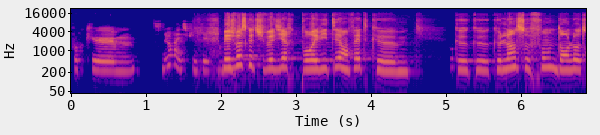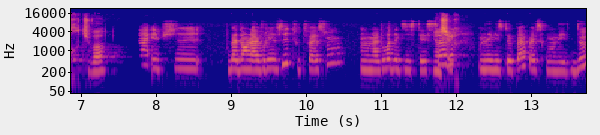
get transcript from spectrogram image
pour que... C'est dur à expliquer. Mais je vois ce que tu veux dire, pour éviter en fait que, que, que, que l'un se fonde dans l'autre, tu vois. Et puis, bah, dans la vraie vie, de toute façon, on a le droit d'exister seul. On n'existe pas parce qu'on est deux.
